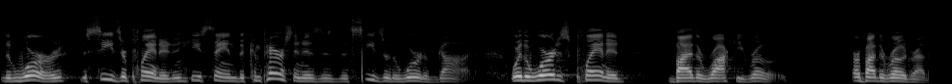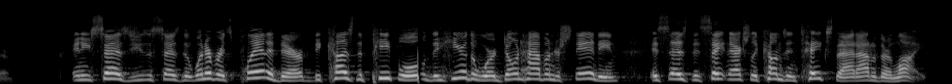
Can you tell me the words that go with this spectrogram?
the word, the seeds are planted, and he's saying the comparison is is the seeds are the word of God, where the word is planted by the rocky road, or by the road rather. And he says, Jesus says that whenever it's planted there, because the people that hear the word don't have understanding, it says that Satan actually comes and takes that out of their life.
